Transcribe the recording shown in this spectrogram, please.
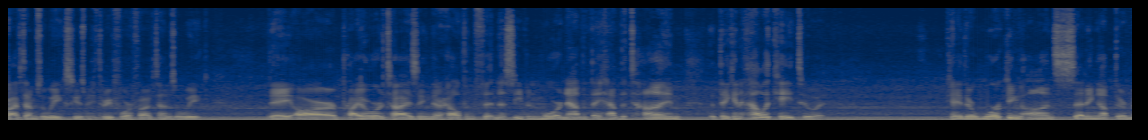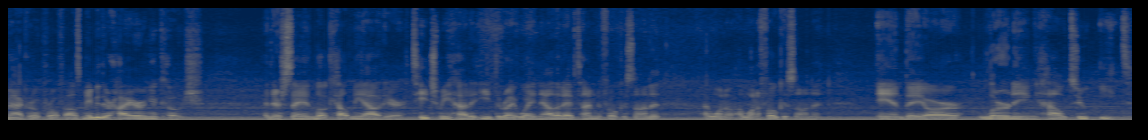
five times a week, excuse me, three, four, five times a week. They are prioritizing their health and fitness even more now that they have the time that they can allocate to it. Okay, they're working on setting up their macro profiles. Maybe they're hiring a coach and they're saying, "Look, help me out here. Teach me how to eat the right way. Now that I have time to focus on it, I want to I want to focus on it." And they are learning how to eat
